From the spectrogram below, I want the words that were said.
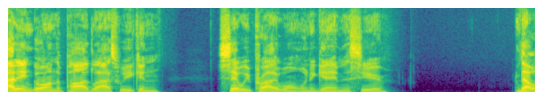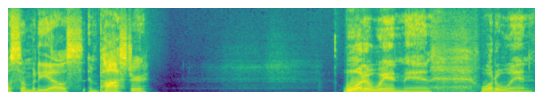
I didn't go on the pod last week and say we probably won't win a game this year. That was somebody else, imposter. What a win, man. What a win.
